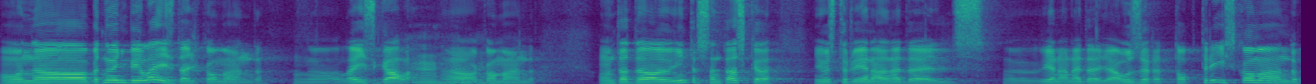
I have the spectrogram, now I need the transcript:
Un, uh, bet nu, viņi bija lejas daļa komanda, uh, lejas gala mm. -hmm. uh, komanda. Un tad uh, interesanti tas, ka jūs tur vienā, nedēļas, vienā nedēļā uzvarat top 3 komandu,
